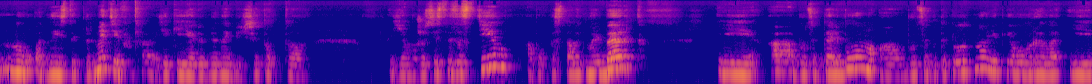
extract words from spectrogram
ну, одне із тих предметів, е, які я люблю найбільше. Тобто я можу сісти за стіл або поставити мольберт, і або це буде альбом, або це буде полотно, як я говорила, і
